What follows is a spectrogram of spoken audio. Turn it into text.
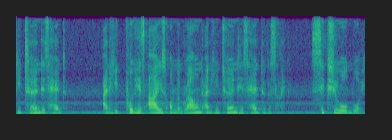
he turned his head and he put his eyes on the ground and he turned his head to the side. Six-year-old boy.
